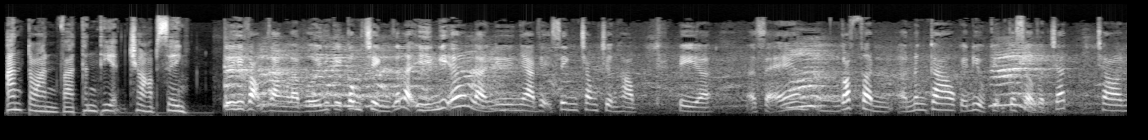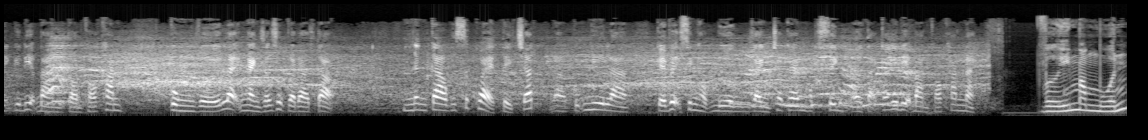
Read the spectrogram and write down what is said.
an toàn và thân thiện cho học sinh. Tôi hy vọng rằng là với những cái công trình rất là ý nghĩa là như nhà vệ sinh trong trường học thì ờ, sẽ góp phần ờ, nâng cao cái điều kiện cơ sở vật chất cho những cái địa bàn còn khó khăn cùng với lại ngành giáo dục và đào tạo nâng cao cái sức khỏe thể chất à, cũng như là cái vệ sinh học đường dành cho các em học sinh ở tại các cái địa bàn khó khăn này với mong muốn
